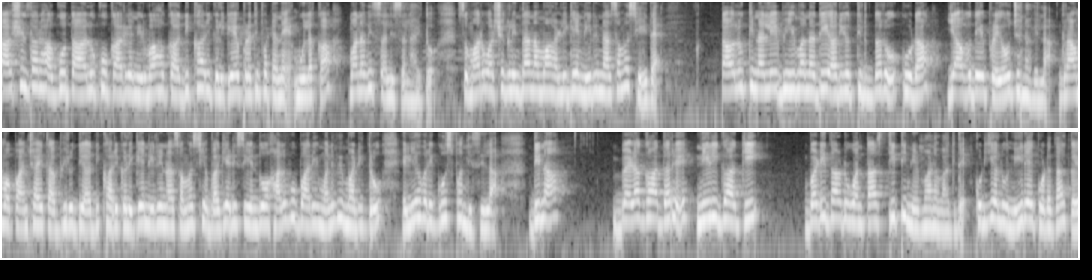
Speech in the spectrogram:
ತಹಶೀಲ್ದಾರ್ ಹಾಗೂ ತಾಲೂಕು ಕಾರ್ಯನಿರ್ವಾಹಕ ಅಧಿಕಾರಿಗಳಿಗೆ ಪ್ರತಿಭಟನೆ ಮೂಲಕ ಮನವಿ ಸಲ್ಲಿಸಲಾಯಿತು. ಸುಮಾರು ವರ್ಷಗಳಿಂದ ನಮ್ಮ ಹಳ್ಳಿಗೆ ನೀರಿನ ಸಮಸ್ಯೆ ಇದೆ. ತಾಲೂಕಿನಲ್ಲಿ ಭೀಮಾ ನದಿ ಹರಿಯುತ್ತಿದ್ದರೂ ಕೂಡ ಯಾವುದೇ ಪ್ರಯೋಜನವಿಲ್ಲ. ಗ್ರಾಮ ಪಂಚಾಯತ್ ಅಭಿವೃದ್ಧಿ ಅಧಿಕಾರಿಗಳಿಗೆ ನೀರಿನ ಸಮಸ್ಯೆ ಬಗೆಹರಿಸಿ ಎಂದು ಹಲವು ಬಾರಿ ಮನವಿ ಮಾಡಿದ್ರೂ ಇಲ್ಲಿಯವರೆಗೂ ಸ್ಪಂದಿಸಿಲ್ಲ. ದಿನ ಬೆಳಗಾದರೆ ನೀರಿಗಾಗಿ ಬಡಿದಾಡುವಂಥ ಸ್ಥಿತಿ ನಿರ್ಮಾಣವಾಗಿದೆ. ಕುಡಿಯಲು ನೀರೇ ಕೊಡದಾಗೆ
